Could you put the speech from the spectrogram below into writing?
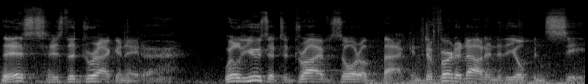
This is the Dragonator. We'll use it to drive Zora back and divert it out into the open sea.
